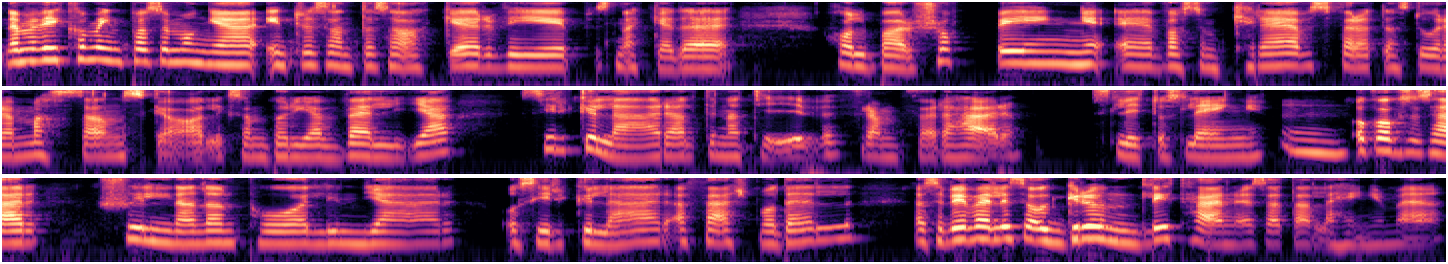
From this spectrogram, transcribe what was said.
Nej men vi kom in på så många intressanta saker. Vi snackade hållbar shopping, eh, vad som krävs för att den stora massan ska liksom börja välja cirkulära alternativ framför det här slit och släng. Mm. Och också så här skillnaden på linjär och cirkulär affärsmodell. Alltså det är väldigt så grundligt här nu så att alla hänger med.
